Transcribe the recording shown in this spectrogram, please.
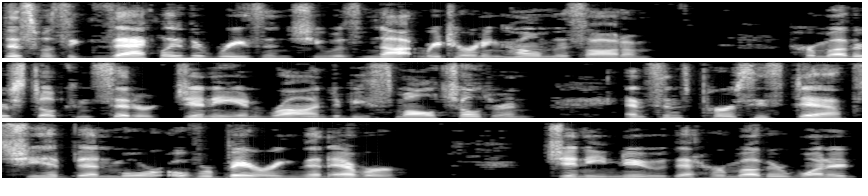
This was exactly the reason she was not returning home this autumn. Her mother still considered Ginny and Ron to be small children, and since Percy's death she had been more overbearing than ever. Ginny knew that her mother wanted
